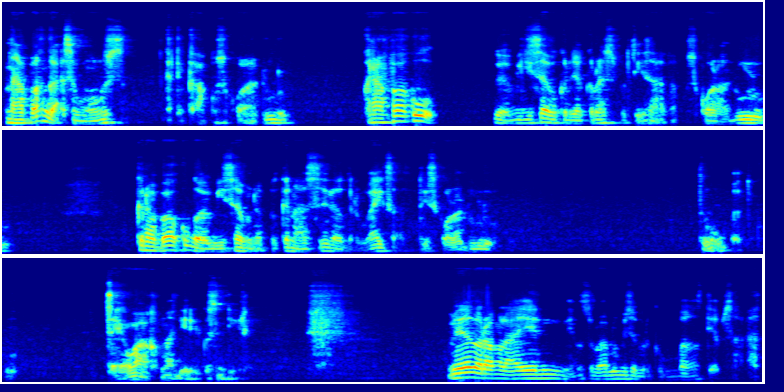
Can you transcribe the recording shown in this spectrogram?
Kenapa nggak semulus ketika aku sekolah dulu? Kenapa aku nggak bisa bekerja keras seperti saat aku sekolah dulu? Kenapa aku nggak bisa mendapatkan hasil yang terbaik saat di sekolah dulu? Itu membuatku kecewa sama diriku sendiri. Melihat orang lain yang selalu bisa berkembang setiap saat.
